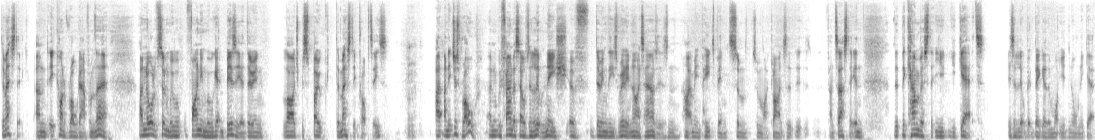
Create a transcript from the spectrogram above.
domestic and it kind of rolled out from there. And all of a sudden we were finding we were getting busier doing large bespoke domestic properties. Hmm. And, and it just rolled, and we found ourselves in a little niche of doing these really nice houses. And I mean, Pete's been some some of my clients, fantastic, and the, the canvas that you you get is a little bit bigger than what you'd normally get,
